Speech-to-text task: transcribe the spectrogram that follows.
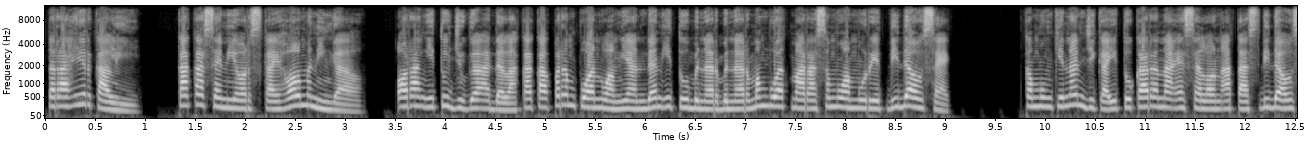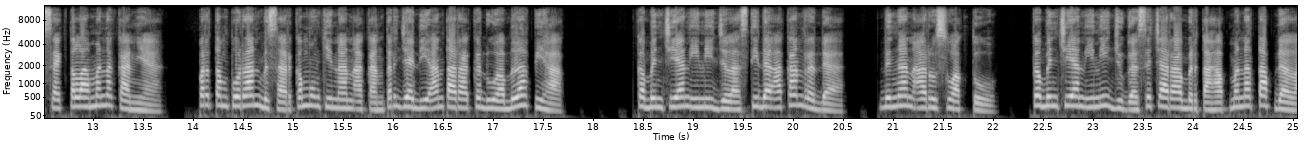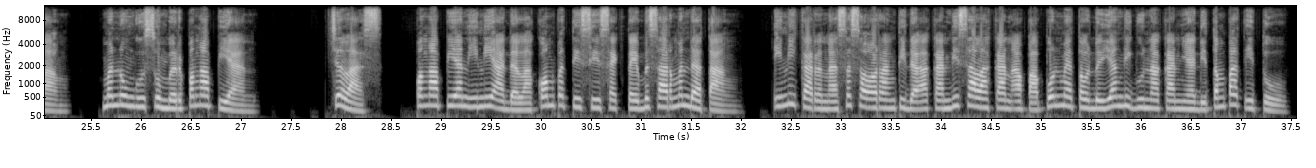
Terakhir kali, kakak senior Sky Hall meninggal. Orang itu juga adalah kakak perempuan Wang Yan dan itu benar-benar membuat marah semua murid di Dao Sek. Kemungkinan jika itu karena eselon atas di Daosek telah menekannya. Pertempuran besar kemungkinan akan terjadi antara kedua belah pihak. Kebencian ini jelas tidak akan reda. Dengan arus waktu, kebencian ini juga secara bertahap menetap dalam, menunggu sumber pengapian. Jelas, pengapian ini adalah kompetisi sekte besar mendatang. Ini karena seseorang tidak akan disalahkan apa pun metode yang digunakannya di tempat itu.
